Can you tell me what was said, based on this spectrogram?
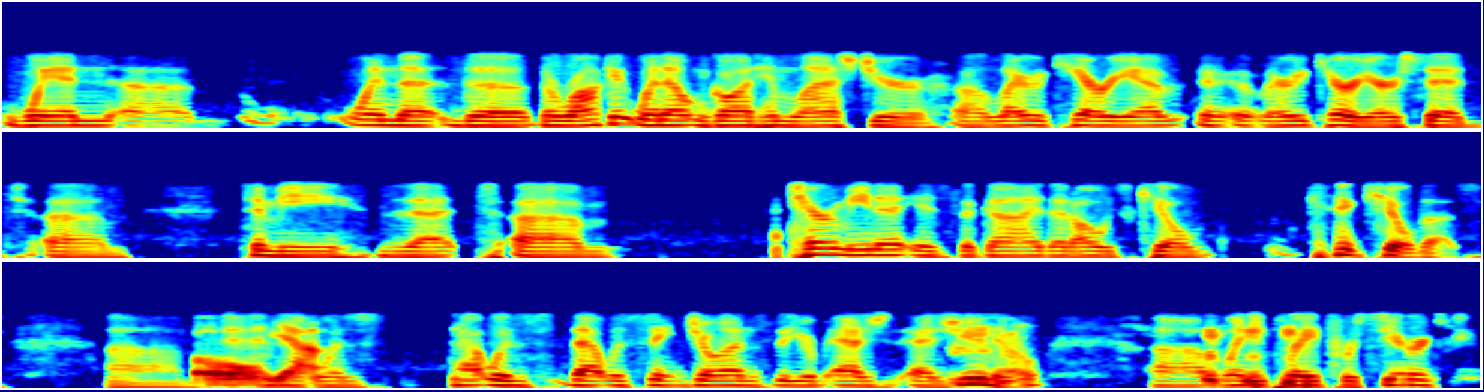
when uh, when the, the the Rocket went out and got him last year, uh, Larry Carrière uh, Larry Carrière said um, to me that um, Taormina is the guy that always killed killed us. Um, oh and yeah. That was that was that was St. John's the year as as you mm-hmm. know uh, when he played for Syracuse.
